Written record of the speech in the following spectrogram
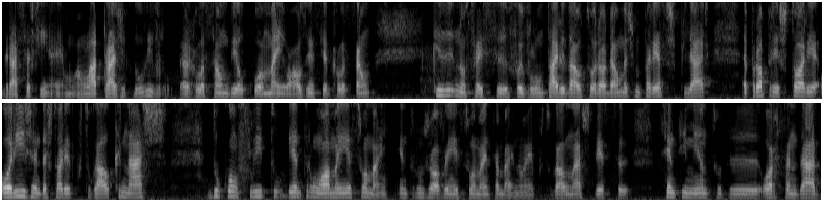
graça, enfim, é é um lado trágico do livro, a relação dele com a mãe, ou a ausência de relação, que não sei se foi voluntário da autora ou não, mas me parece espelhar a própria história, a origem da história de Portugal, que nasce do conflito entre um homem e a sua mãe, entre um jovem e a sua mãe também, não é? Portugal nasce desse sentimento de orfandade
